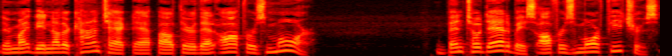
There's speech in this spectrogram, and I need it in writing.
there might be another contact app out there that offers more. Bento Database offers more features,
